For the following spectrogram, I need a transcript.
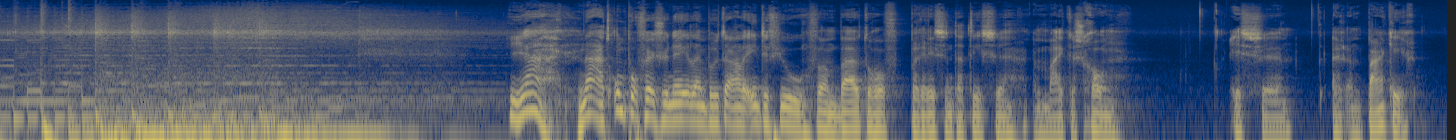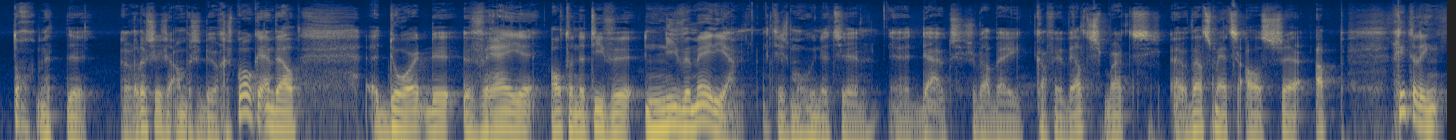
Ja, na het onprofessionele en brutale interview van Buitenhof-presentatrice Maaike Schoon is uh, er een paar keer toch met de Russische ambassadeur gesproken. En wel door de vrije alternatieve nieuwe media. Het is maar hoe je het uh, duidt. Zowel bij Café Weltsmets als Ab Gieteling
